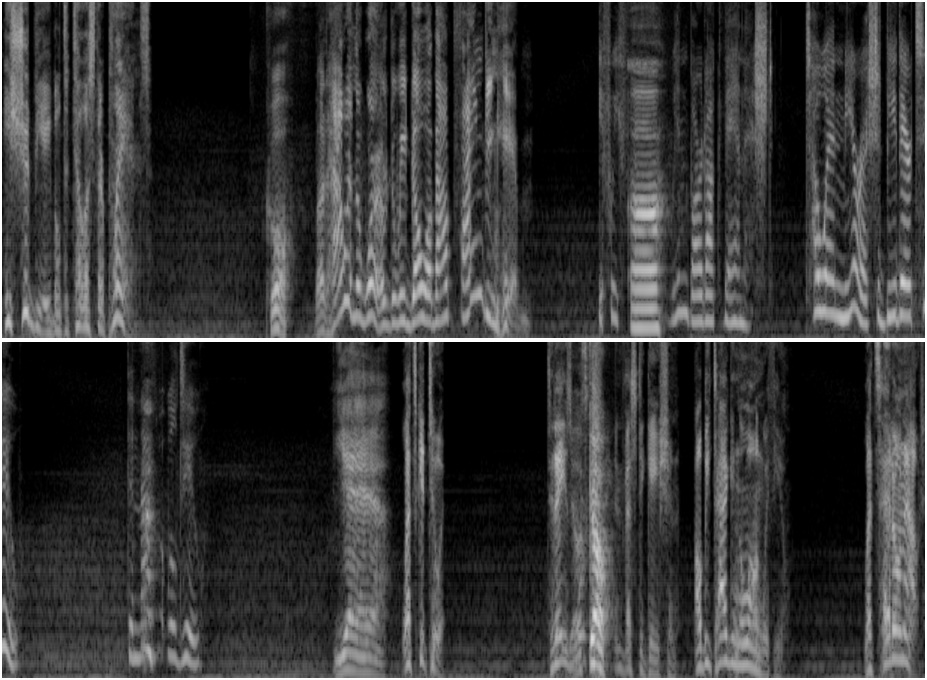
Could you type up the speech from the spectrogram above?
he should be able to tell us their plans. Cool. But how in the world do we go about finding him? If we f- Uh, when Bardock vanished, Towa and Mira should be there too. Then that's what we'll do. yeah. Let's get to it. Today's Yeah, let's go. investigation. I'll be tagging along with you. Let's head on out.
